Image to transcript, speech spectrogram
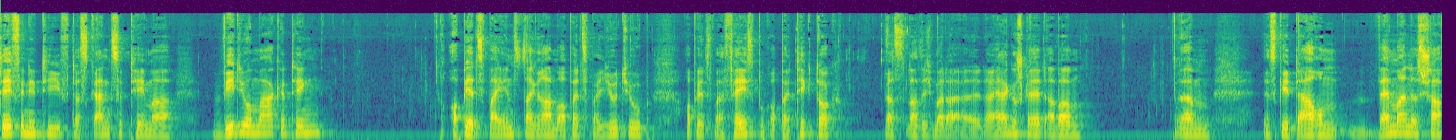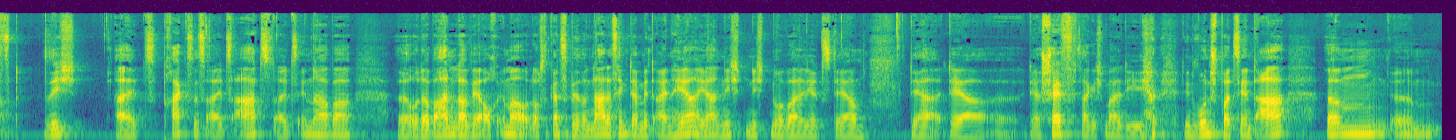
definitiv das ganze Thema Videomarketing. Ob jetzt bei Instagram, ob jetzt bei YouTube, ob jetzt bei Facebook, ob bei TikTok, das lasse ich mal da, äh, dahergestellt, aber ähm, es geht darum, wenn man es schafft, sich als Praxis, als Arzt, als Inhaber äh, oder Behandler, wer auch immer, und auch das ganze Personal, das hängt damit einher, ja, nicht, nicht nur, weil jetzt der, der, der, äh, der Chef, sage ich mal, die, den Wunschpatient A ähm, ähm,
